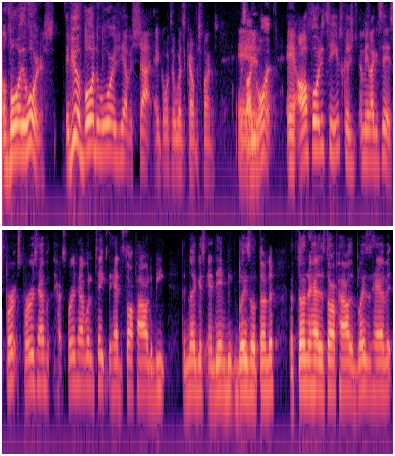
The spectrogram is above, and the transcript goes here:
Avoid the Warriors. If you avoid the Warriors, you have a shot at going to the Western Conference Finals. And, That's all you want. And all forty teams, because I mean, like I said, Spurs, Spurs have Spurs have what it takes. They had the star power to beat the Nuggets and then beat the Blazers or Thunder. The Thunder has the star power. The Blazers have it,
